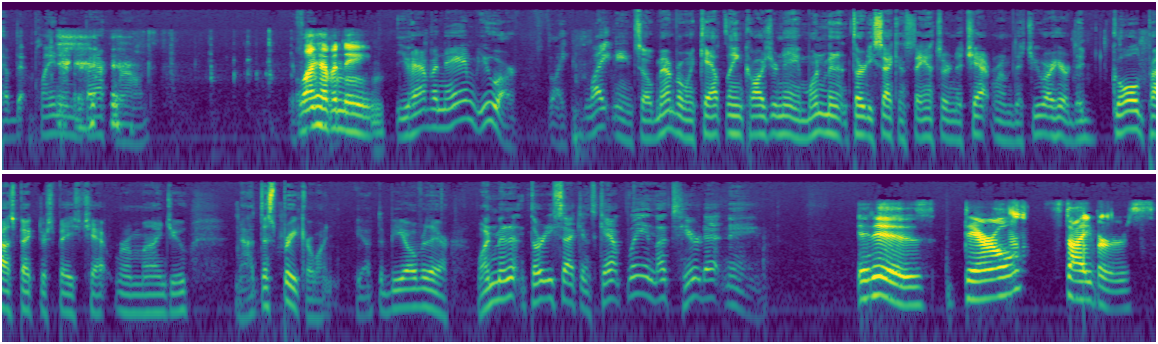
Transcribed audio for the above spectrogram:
have that playing in the background. If Well, I have a name. You have a name. You are like lightning. So remember when Kathleen calls your name, one minute and thirty seconds to answer in the chat room that you are here. The Gold Prospector Space chat room, mind you, not the Spreaker one. You have to be over there. One minute and thirty seconds. Kathleen, let's hear that name. It is Daryl Stivers.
